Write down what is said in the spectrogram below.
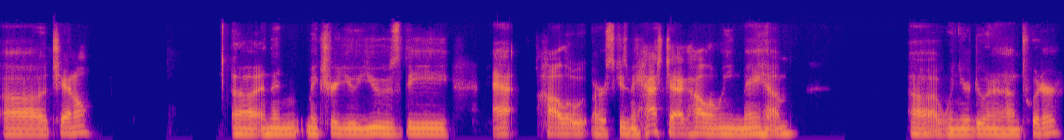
uh, channel. Uh, and then make sure you use the at Hollow or excuse me, hashtag Halloween Mayhem uh, when you're doing it on Twitter.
